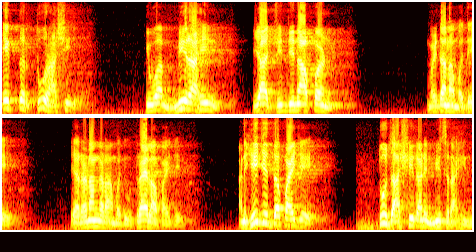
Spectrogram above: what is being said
एक तर तू राहशील किंवा मी राहीन या जिद्दीनं आपण मैदानामध्ये या रणांगणामध्ये उतरायला पाहिजे. आणि ही जिद्द पाहिजे. तू जाशील आणि मीच राहीन.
